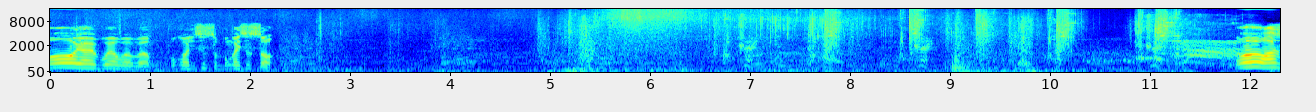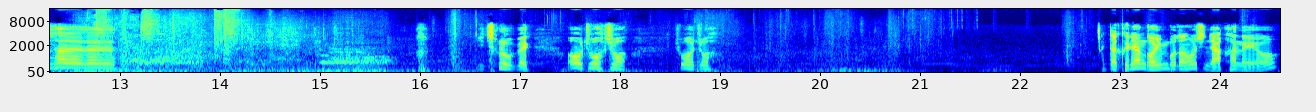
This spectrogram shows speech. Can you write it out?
어, 야, 뭐야, 뭐야, 뭐야. 뭔가 있었어, 뭔가 있었어. 어, 와서 사, 사, 사. 2500. 어, 좋아, 좋아. 좋아, 좋아. 일단 그냥 거인보단 훨씬 약하네요.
